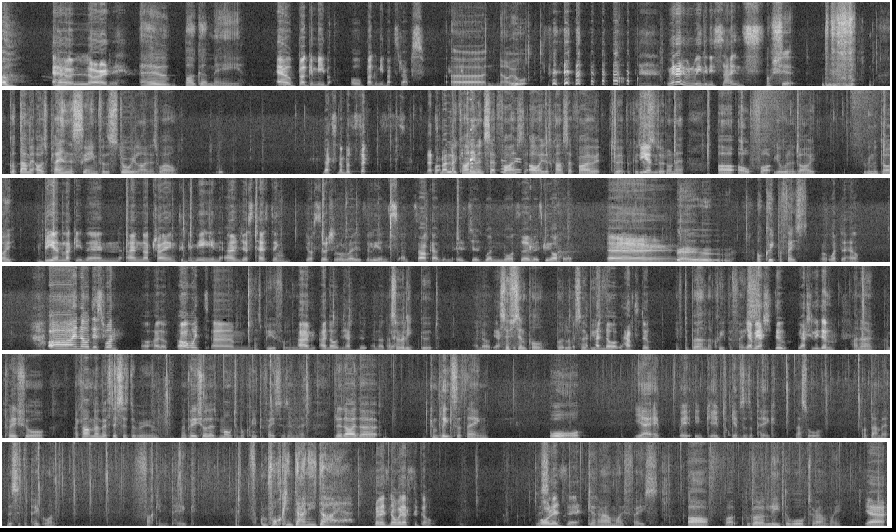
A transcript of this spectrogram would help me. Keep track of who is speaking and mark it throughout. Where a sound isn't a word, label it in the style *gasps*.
Speaker 1: Oh,
Speaker 2: Oh lordy.
Speaker 1: oh, bugger me.
Speaker 2: Oh bugger me. Oh bugger me butt straps.
Speaker 1: Uh, no. *laughs*
Speaker 2: We're not even reading any signs.
Speaker 1: Oh shit. *laughs* God damn it, I was playing this game for the storyline as well.
Speaker 2: That's number six. That's
Speaker 1: What,
Speaker 2: my
Speaker 1: we can't even set fire. To, oh, I just can't set fire it, to it because you stood on it. Uh, oh fuck, you're gonna die. You're gonna die.
Speaker 2: Be unlucky then. I'm not trying to be mean. I'm just testing your social resilience and sarcasm. It's just one more service we offer. Uh,
Speaker 1: Oh. Oh, creeper face.
Speaker 2: what the hell? Oh, I know this one. Oh, hello. Oh, wait. Um,
Speaker 1: That's beautiful. Isn't it?
Speaker 2: um, I know what you have to do. I know.
Speaker 1: That's a really good.
Speaker 2: I know. Yeah.
Speaker 1: so simple, but it looks so beautiful.
Speaker 2: I know what we have to do.
Speaker 1: You have to burn the creeper face.
Speaker 2: Yeah, we actually do. We actually do.
Speaker 1: I know. I'm pretty sure. I can't remember if this is the room. I'm pretty sure there's multiple creeper faces in this. But it either completes the thing, or yeah, it it, it, it gives us a pig. That's all. Oh damn it! This is the pig one. Fucking pig. F- I'm fucking Danny Dyer.
Speaker 2: But there's nowhere else to go.
Speaker 1: Listen,
Speaker 2: Or is there?
Speaker 1: get out of my face. Oh fuck! We've got to lead the water, haven't we?
Speaker 2: Yeah.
